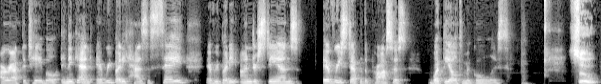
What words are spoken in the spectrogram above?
are at the table. And again, everybody has a say, everybody understands every step of the process, what the ultimate goal is. So,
